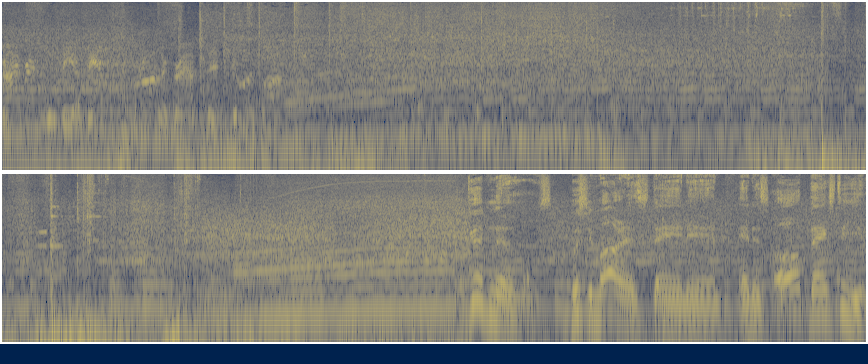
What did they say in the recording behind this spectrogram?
Drivers will be available for autographs at 2 o'clock. Good news. Bushimara is staying in, and it's all thanks to you.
